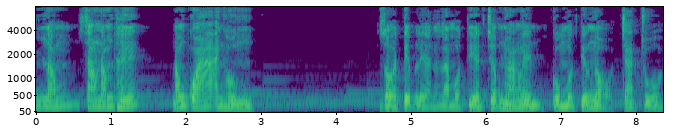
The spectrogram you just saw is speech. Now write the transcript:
nóng, sao nóng thế? Nóng quá, anh hùng. Rồi tiếp liền là một tia chớp nhoáng lên cùng một tiếng nổ chát chúa.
